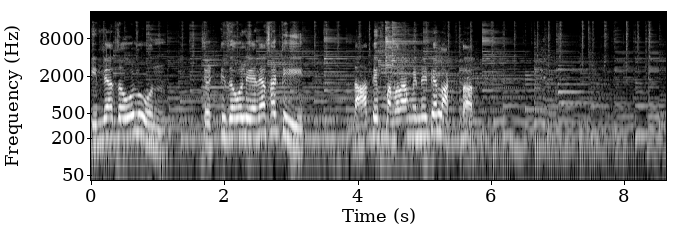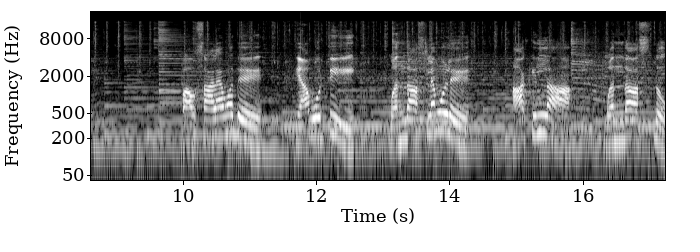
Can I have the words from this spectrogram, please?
किल्ल्याजवळून चट्टीजवळ येण्यासाठी दहा ते पंधरा मिनिटे लागतात. पावसाळ्यामध्ये या बोटी बंद असल्यामुळे हा किल्ला बंद असतो.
